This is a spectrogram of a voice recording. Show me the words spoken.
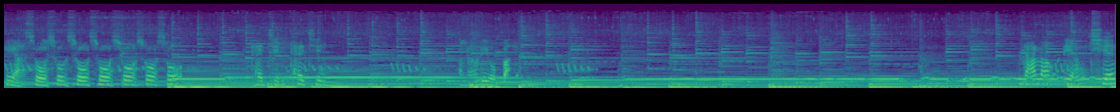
哎呀，缩缩缩缩缩缩缩，太近太近，达到六百，达到两千，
